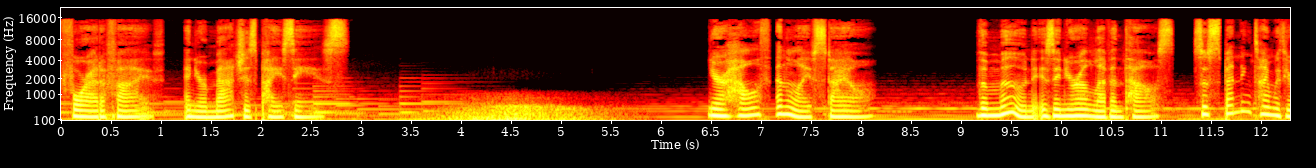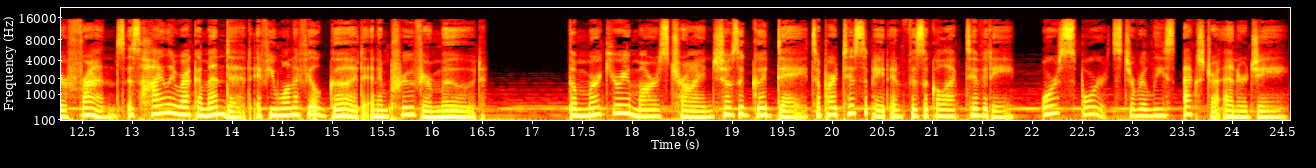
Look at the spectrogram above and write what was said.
4 out of 5, and your match is Pisces. Your health and lifestyle. The moon is in your 11th house, so spending time with your friends is highly recommended if you want to feel good and improve your mood. The Mercury Mars trine shows a good day to participate in physical activity or sports to release extra energy.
